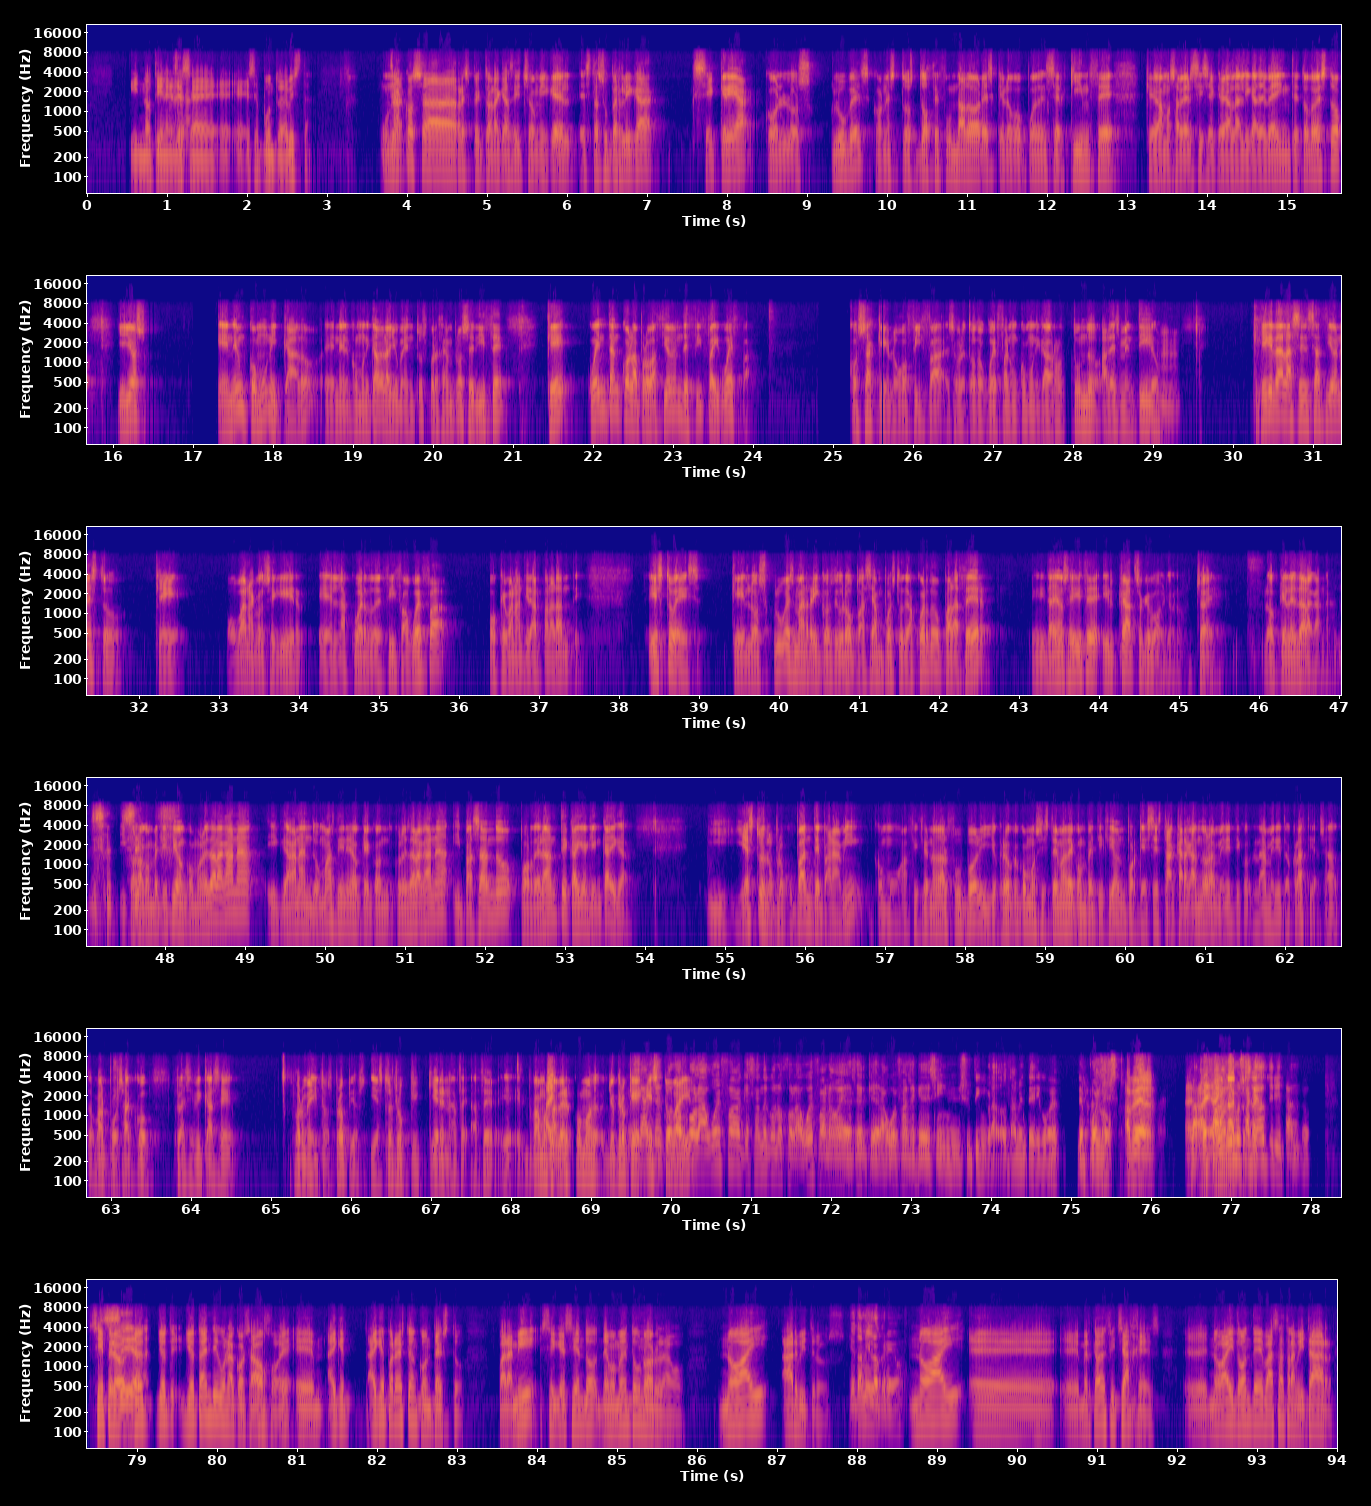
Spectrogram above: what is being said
y no tienen ese, e- ese punto de vista. Una cosa respecto a la que has dicho, Miguel, esta Superliga se crea con los clubes, con estos 12 fundadores, que luego pueden ser 15, que vamos a ver si se crea la Liga de 20, todo esto, y ellos en un comunicado, en el comunicado de la Juventus, por ejemplo, se dice que cuentan con la aprobación de FIFA y UEFA. Cosa que luego FIFA, sobre todo UEFA, en un comunicado rotundo, ha desmentido. ¿Qué da la sensación esto? Que o van a conseguir el acuerdo de FIFA-UEFA o que van a tirar para adelante. Esto es que los clubes más ricos de Europa se han puesto de acuerdo para hacer, en italiano se dice, il cazzo che vogliono, cioè lo que les da la gana. Y con Sí. la competición como les da la gana y ganando más dinero que con, que les da la gana y pasando por delante, caiga quien caiga. Y, y esto es lo preocupante para mí como aficionado al fútbol y yo creo que como sistema de competición, porque se está cargando la, la meritocracia, o sea, tomar por saco clasificarse por méritos propios. Y esto es lo que quieren hace- hacer. Eh, eh, Vamos Hay- a ver cómo... Yo creo que ande esto con va a ir... ojo la UEFA, que se ande con ojo la UEFA, no vaya a ser que la UEFA se quede sin su tinglado, también te digo, ¿eh? Después de esto. A ver, La hay, UEFA hay ahora una mismo se ha cosa- quedado tiritando. Sí, pero Sí, yo, a- yo, también digo una cosa, ojo, eh, eh, hay, que, hay que poner esto en contexto. Para mí sigue siendo de momento un órdago. no hay árbitros. Yo también lo creo. No hay eh, eh, mercado de fichajes. Eh, no hay dónde vas a tramitar.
